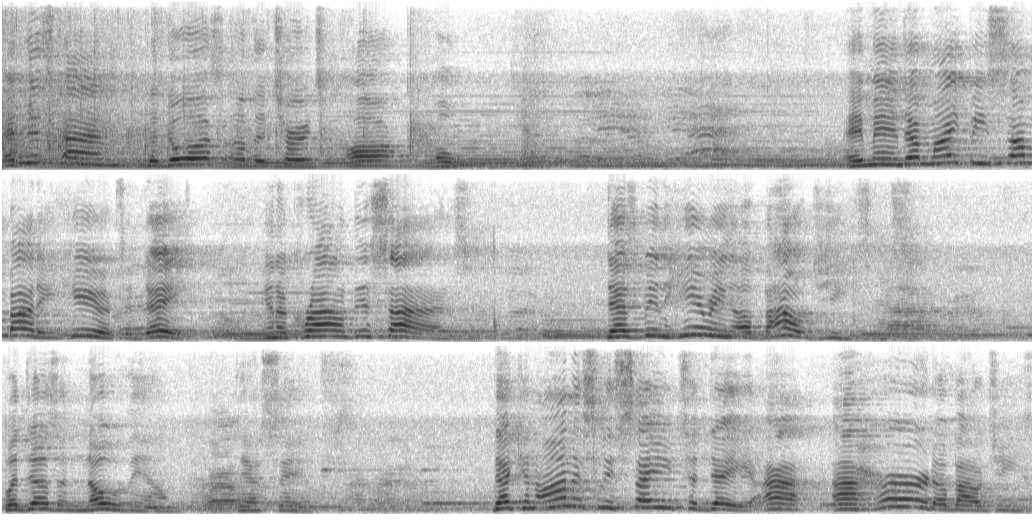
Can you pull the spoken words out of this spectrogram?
At this time, the doors of the church are open. Amen. There might be somebody here today in a crowd this size that's been hearing about Jesus but doesn't know them themselves. That can honestly say today, I, I heard about Jesus.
